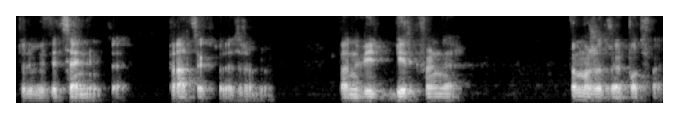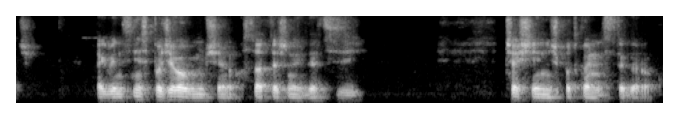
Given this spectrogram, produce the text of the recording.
który by wycenił te prace, które zrobił pan Birkfellner. To może trochę potrwać. Tak więc nie spodziewałbym się ostatecznych decyzji wcześniej niż pod koniec tego roku.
